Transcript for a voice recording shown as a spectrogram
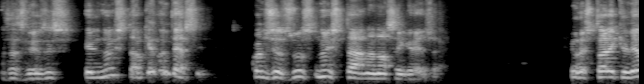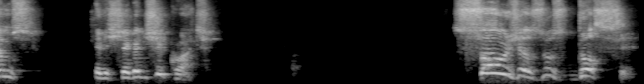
Mas às vezes ele não está. O que acontece quando Jesus não está na nossa igreja? Pela história que lemos, ele chega de chicote. Só o Jesus doce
